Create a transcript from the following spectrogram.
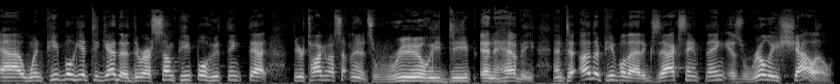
Uh, when people get together, there are some people who think that they're talking about something that's really deep and heavy. And to other people, that exact same thing is really shallow.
